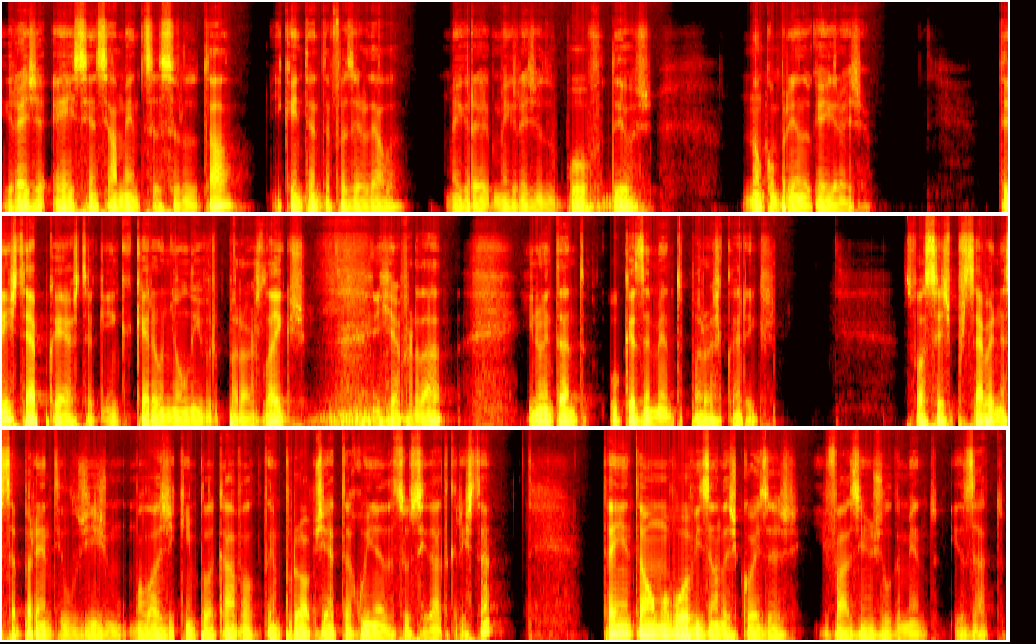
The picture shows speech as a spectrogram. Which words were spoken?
A igreja é essencialmente sacerdotal e quem tenta fazer dela uma igreja, uma igreja do povo, Deus, não compreende o que é a igreja. Triste época é esta em que quer a união livre para os leigos, e é verdade, e no entanto, o casamento para os clérigos. Se vocês percebem nesse aparente ilogismo uma lógica implacável que tem por objeto a ruína da sociedade cristã, têm então uma boa visão das coisas e fazem um julgamento exato.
